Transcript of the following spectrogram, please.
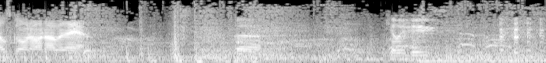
hell's going on over there? uh, killing dudes.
